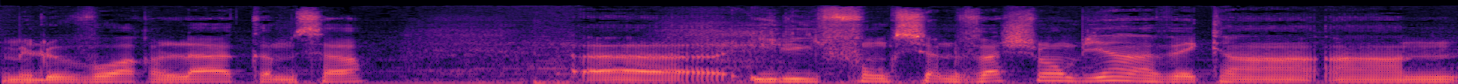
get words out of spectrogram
mais le voir là comme ça, euh, il fonctionne vachement bien avec un,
